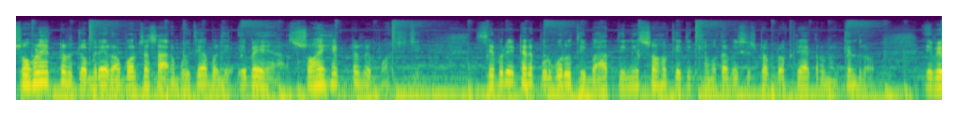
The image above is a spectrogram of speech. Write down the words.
ଷୋହଳ ହେକ୍ଟର ଜମିରେ ରବର ଚାଷ ଆରମ୍ଭ ହୋଇଥିବା ବେଳେ ଏବେ ଏହା ଶହେ ହେକ୍ଟରରେ ପହଞ୍ଚିଛି। ସେପରି ଏଠାରେ ପୂର୍ବରୁ ଥିବା ତିନିଶହ କେଜି କ୍ଷମତା ବିଶିଷ୍ଟ ପ୍ରକ୍ରିୟାକରଣ କେନ୍ଦ୍ର ଏବେ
